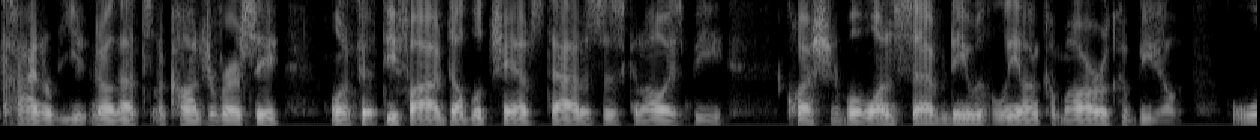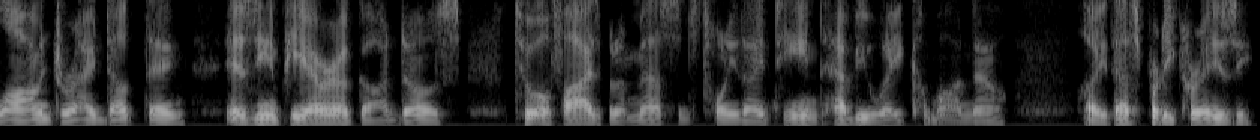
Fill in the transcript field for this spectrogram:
kind of, you know, that's a controversy. 155 double champ statuses can always be questionable. 170 with Leon Kamaru could be a long, dragged out thing. Izzy and Pereira, God knows. 205 has been a mess since 2019. Heavyweight, come on now. Like, that's pretty crazy.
